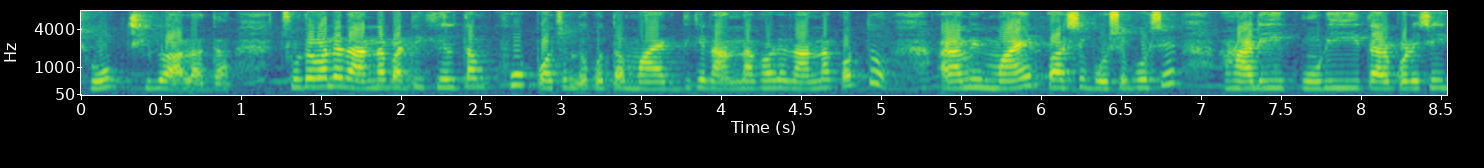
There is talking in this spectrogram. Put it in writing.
ঝোঁক ছিল আলাদা। ছোটোবেলায় রান্নাবাটি খেলতাম, খুব পছন্দ করতাম। মা একদিকে রান্নাঘরে রান্না করতো আর আমি মায়ের পাশে বসে বসে হাঁড়ি, কুড়ি, তারপরে সেই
